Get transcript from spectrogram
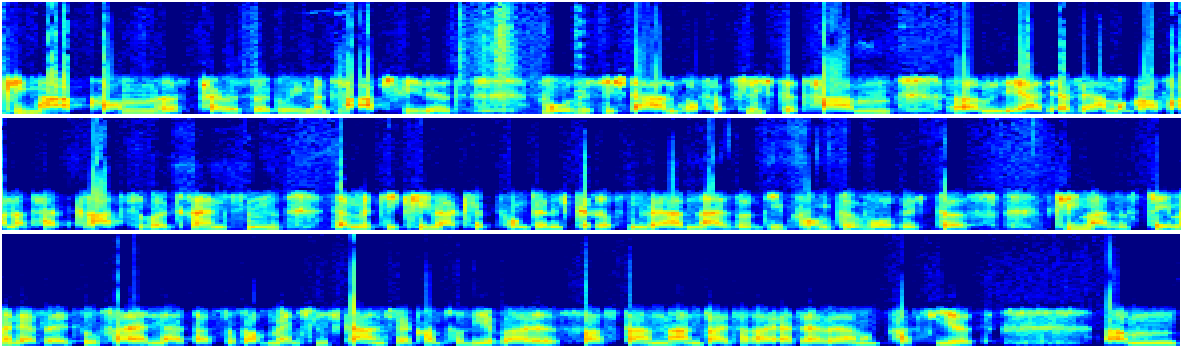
Klimaabkommen, das Paris Agreement verabschiedet, wo sich die Staaten darauf verpflichtet haben, ähm, die Erderwärmung auf anderthalb Grad zu begrenzen, damit die Klimakipppunkte nicht gerissen werden. Also die Punkte, wo sich das Klimasystem in der Welt so verändert, dass das auch menschlich gar nicht mehr kontrollierbar ist, was dann an weiterer Erderwärmung passiert. Ähm,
